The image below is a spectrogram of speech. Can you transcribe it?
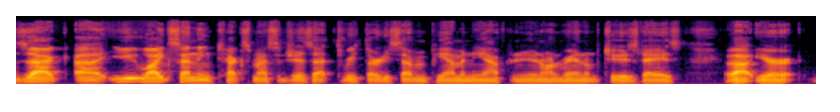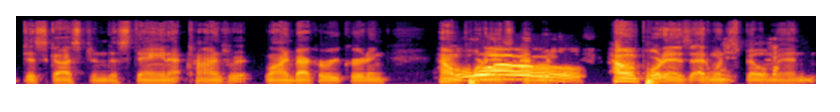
Zach, uh, you like sending text messages at 3:37 p.m. in the afternoon on random Tuesdays about your disgust and disdain at times with linebacker recruiting. How important Whoa. is Edwin, how important is Edwin Spillman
